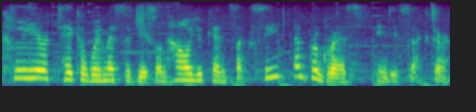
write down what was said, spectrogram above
clear takeaway messages on how you can succeed and progress in this sector.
